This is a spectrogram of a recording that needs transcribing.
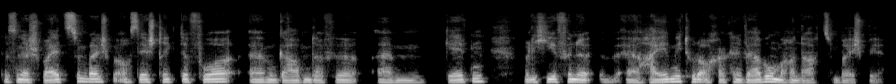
dass in der Schweiz zum Beispiel auch sehr strikte Vorgaben dafür ähm, gelten, weil ich hier für eine äh, Heilmethode auch gar keine Werbung machen darf, zum Beispiel.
